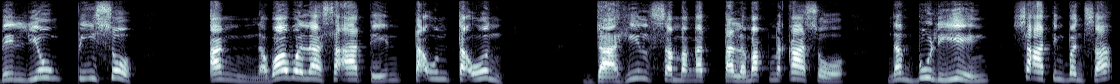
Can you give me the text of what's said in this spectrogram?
bilyong piso ang nawawala sa atin taon-taon dahil sa mga talamak na kaso ng bullying sa ating bansa.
